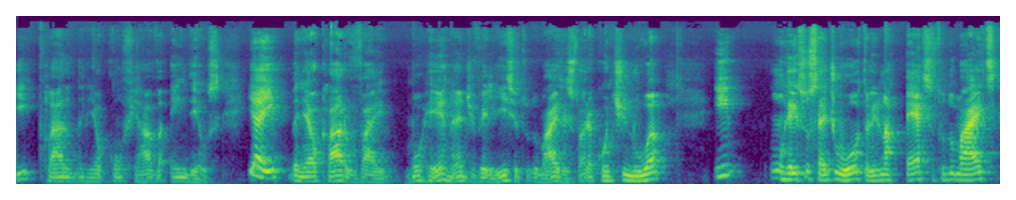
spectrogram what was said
e, claro, Daniel confiava em Deus. E aí, Daniel, claro, vai morrer, né, de velhice e tudo mais, a história continua, e um rei sucede o outro ali na Pérsia e tudo mais,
